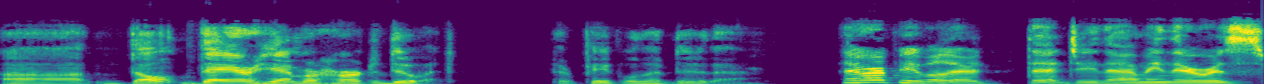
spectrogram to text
Uh, don't dare him or her to do it. There are people that do that. There are people that that do that. I mean, there was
